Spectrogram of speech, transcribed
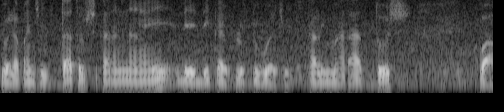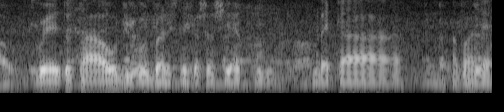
28 juta terus sekarang naik di 32 juta 500 wow gue itu tahu di Urban Sneaker Society. Mereka apa ya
